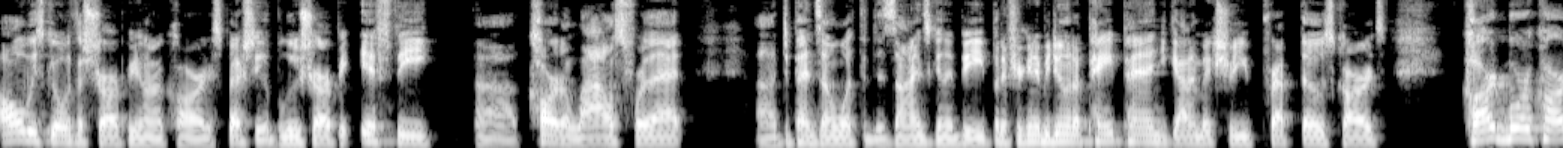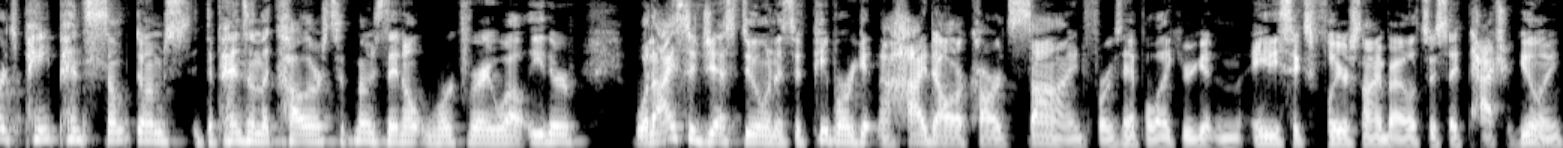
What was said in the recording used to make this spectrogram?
always go with a Sharpie on a card, especially a blue Sharpie, if the uh, card allows for that. Uh, depends on what the design is going to be. But if you're going to be doing a paint pen, you got to make sure you prep those cards. Cardboard cards, paint pens, sometimes it depends on the color. Sometimes they don't work very well either. What I suggest doing is if people are getting a high dollar card signed, for example, like you're getting an 86 Fleer signed by, let's just say Patrick Ewing,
